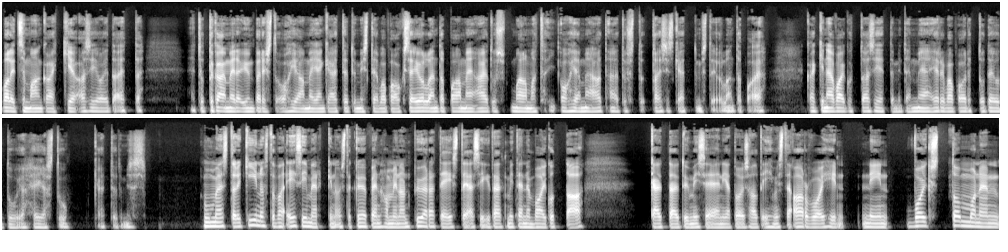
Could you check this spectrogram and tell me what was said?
valitsemaan kaikkia asioita, että, että totta kai meidän ympäristö ohjaa meidän käyttäytymistä ja vapauksia jollain tapaa, meidän ajatusmaailmat ohjaa meidän ajatusta tai siis käyttäytymistä jollain tapaa ja kaikki nämä vaikuttaa siihen, että miten meidän eri vapaudet toteutuu ja heijastuu käyttäytymisessä. Mun mielestä oli kiinnostava esimerkki noista Kööpenhaminan pyöräteistä ja siitä, että miten ne vaikuttaa käyttäytymiseen ja toisaalta ihmisten arvoihin, niin voiko tuommoinen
